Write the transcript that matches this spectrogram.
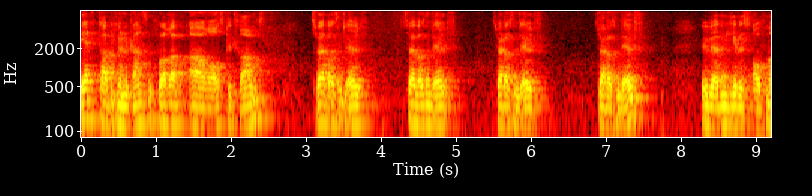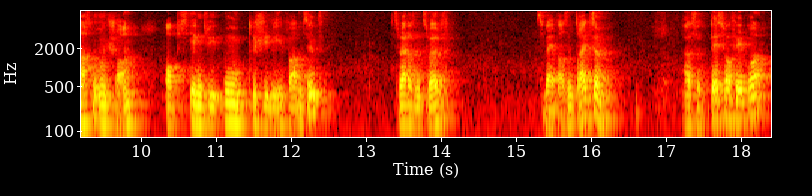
Jetzt habe ich meine ganzen Vorrat äh, rausgekramt. 2011, 2011, 2011, 2011. Wir werden jedes aufmachen und schauen, ob es irgendwie unterschiedliche Farben sind. 2012, 2013. Also das war Februar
